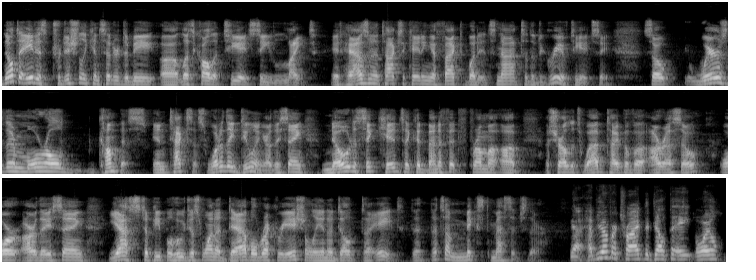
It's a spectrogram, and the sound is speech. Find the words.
Delta 8 is traditionally considered to be, uh, let's call it THC light. It has an intoxicating effect, but it's not to the degree of THC. So, where's their moral compass in Texas? What are they doing? Are they saying no to sick kids that could benefit from a, a, a Charlotte's Web type of a RSO? Or are they saying yes to people who just want to dabble recreationally in a Delta 8? That, that's a mixed message there. Yeah. Have you ever tried the Delta 8 oil?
